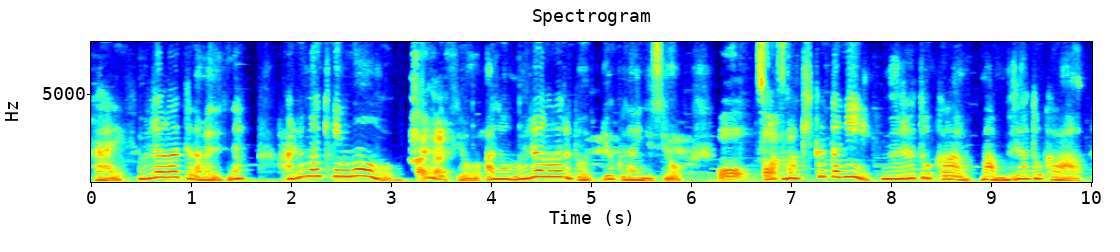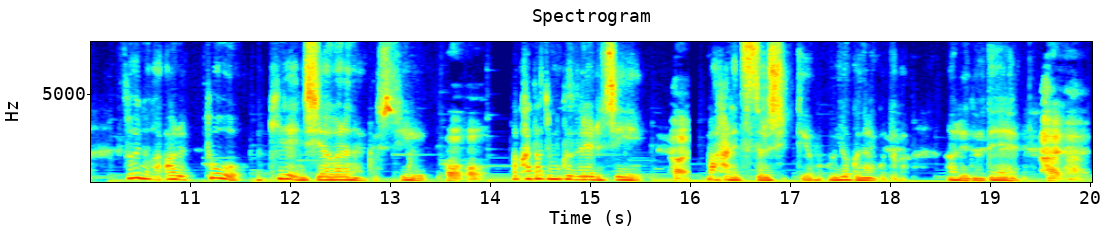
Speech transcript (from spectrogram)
はい。ムラがあってダメですね。春巻きも、はいはいそうですよ。あの、ムラがあると良くないんですよ。おそうなんですか？巻き方にムラとか、まあ、無駄とか、そういうのがあると、綺麗に仕上がらないですし、ほうほう。まあ形も崩れるし、はいまあ、破裂するしっていう、良くないことがあるので、はいはい。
